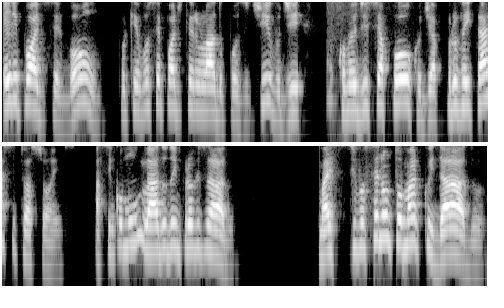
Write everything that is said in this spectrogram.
ele pode ser bom porque você pode ter um lado positivo de, como eu disse há pouco, de aproveitar situações, assim como o lado do improvisado. Mas se você não tomar cuidado,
